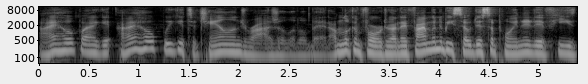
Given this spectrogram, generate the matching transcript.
I hope I get. I hope we get to challenge Raj a little bit. I'm looking forward to it. If I'm going to be so disappointed if he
